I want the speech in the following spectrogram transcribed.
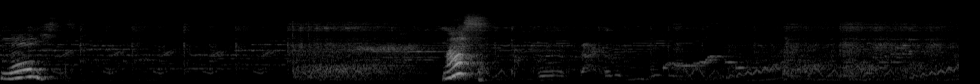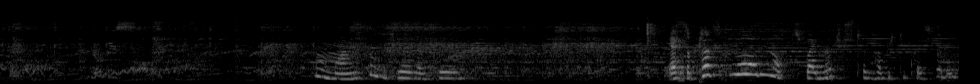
schlecht. Was? Oh Mann, ich muss mich wieder dafür. Erster Platz geworden, noch zwei Matches, dann habe ich die Quest fertig.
